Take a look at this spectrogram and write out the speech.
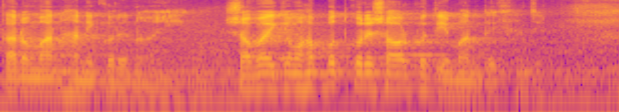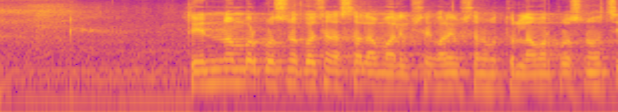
কারও মানহানি করে নয়। সবাইকে মহব্বত করে সবার প্রতি ইমান দেখে জি। তিন নম্বর প্রশ্ন করেছেন, আসসালামু আলাইকুম শেখ আলিম সালামতুল্লাহ আমার প্রশ্ন হচ্ছে,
